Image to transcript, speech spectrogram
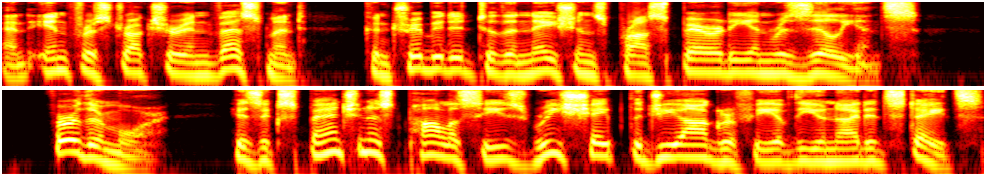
and infrastructure investment contributed to the nation's prosperity and resilience. Furthermore, his expansionist policies reshaped the geography of the United States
